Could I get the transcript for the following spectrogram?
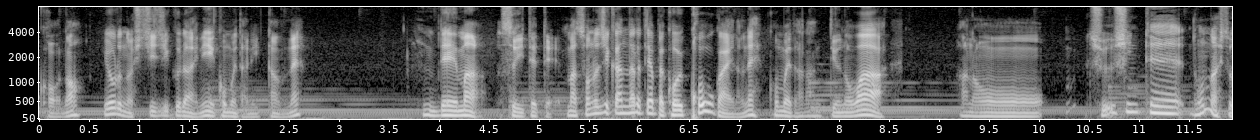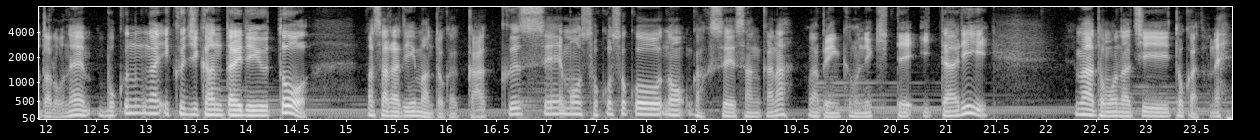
かな、夜の7時ぐらいにコメダに行ったのね。で、まあ、空いてて、まあ、その時間になると、やっぱりこういう郊外のね、コメダなんていうのは、あのー、中心ってどんな人だろうね。僕が行く時間帯で言うと、まあ、サラリーマンとか学生もそこそこの学生さんかな、まあ、勉強に来ていたり、まあ友達とかとね、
